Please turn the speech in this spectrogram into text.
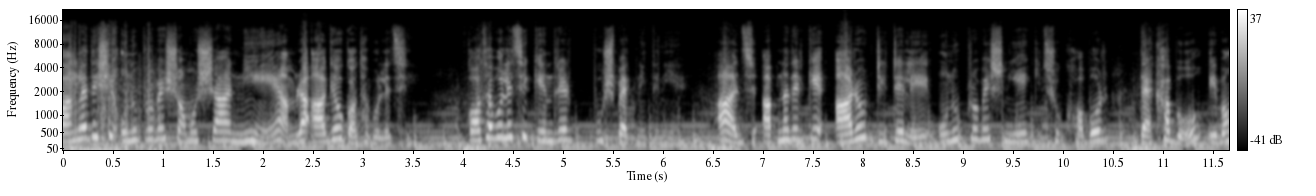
বাংলাদেশি অনুপ্রবেশ সমস্যা নিয়ে আমরা আগেও কথা বলেছি। কথা বলেছি কেন্দ্রের পুশব্যাক নীতি নিয়ে। আজ আপনাদেরকে আরও ডিটেলে অনুপ্রবেশ নিয়ে কিছু খবর দেখাবো এবং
